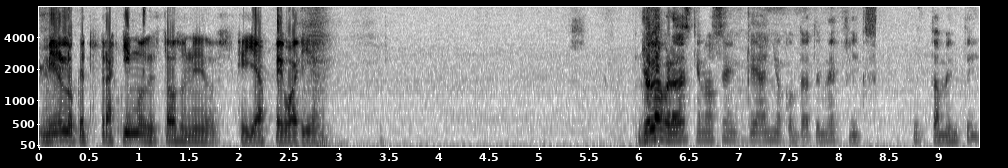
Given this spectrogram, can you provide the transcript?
Mira lo que trajimos de Estados Unidos, que ya pegó allá. Yo la verdad es que no sé en qué año contraté Netflix. justamente.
